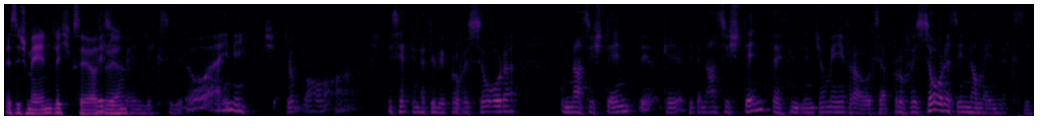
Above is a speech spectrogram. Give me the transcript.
es ist männlich gewesen, oder? Es ist männlich gewesen. Oh, eine, ich glaube, oh, es hätte natürlich Professoren, und Assistenten, bei den Assistenten sind dann schon mehr Frauen gesagt. Professoren sind noch Männer gewesen.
